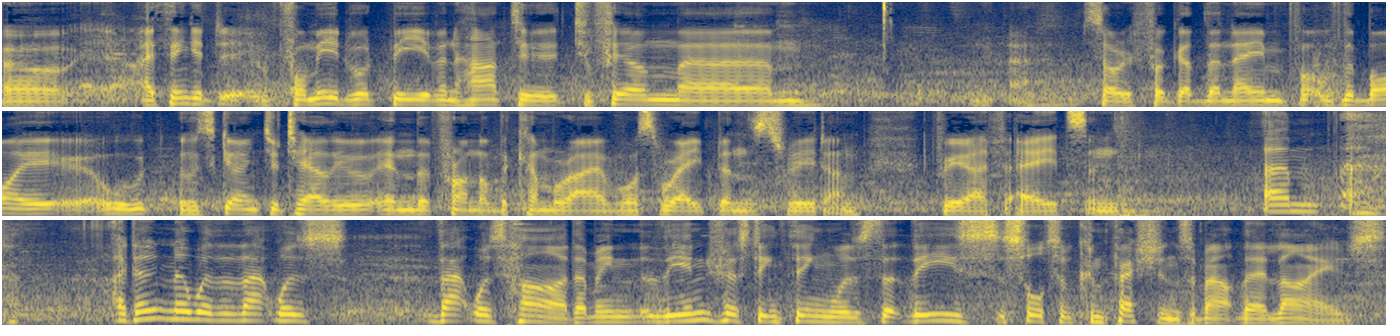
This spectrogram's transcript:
Uh, I think it, for me it would be even hard to to film. Um, uh, sorry, forgot the name of the boy who, who's going to tell you in the front of the camera I was raped in the street and free I have AIDS and. Um, I don't know whether that was that was hard. I mean, the interesting thing was that these sort of confessions about their lives,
